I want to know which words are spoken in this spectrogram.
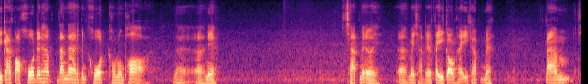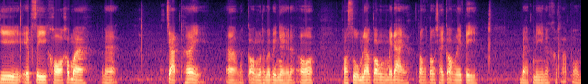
มีการตอกโค้ดด้วยนะครับ ด้านหน้าจะเป็นโค้ดของหลวงพ่อนะฮะอ่าเนี่ยชัดไหมเอ่ยอ่าไม่ชัดเดี๋ยวตีกล้องให้อีกครับนะตามที่ FC ขอเข้ามานะฮะจัดให้อ้าวแล้วกล้องมันทำไมเป็นไงนะอ๋อ พอซูมแล้วกล้องไม่ได้นะต้องต้องใช้กล้องในตี แบบนี้นะครับผม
